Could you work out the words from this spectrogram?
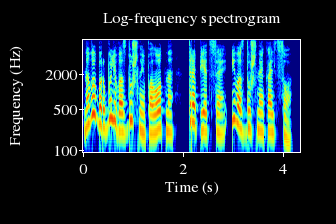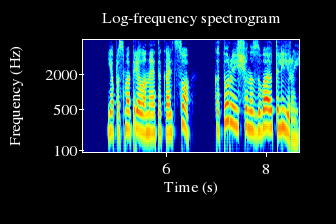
На выбор были воздушные полотна, трапеция и воздушное кольцо — я посмотрела на это кольцо, которое еще называют лирой.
